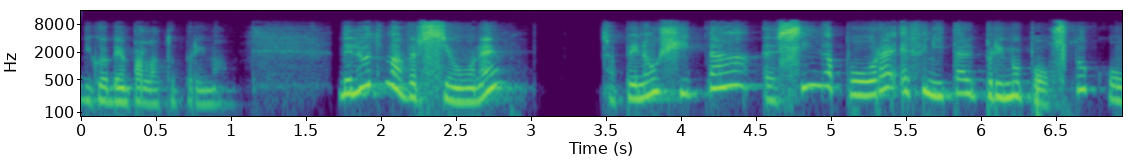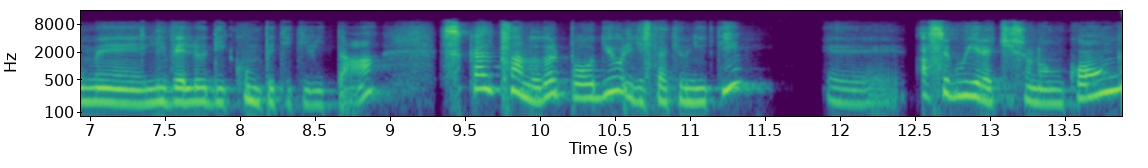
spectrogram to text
di cui abbiamo parlato prima. Nell'ultima versione, appena uscita, eh, Singapore è finita al primo posto come livello di competitività, scalzando dal podio gli Stati Uniti, eh, a seguire ci sono Hong Kong,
